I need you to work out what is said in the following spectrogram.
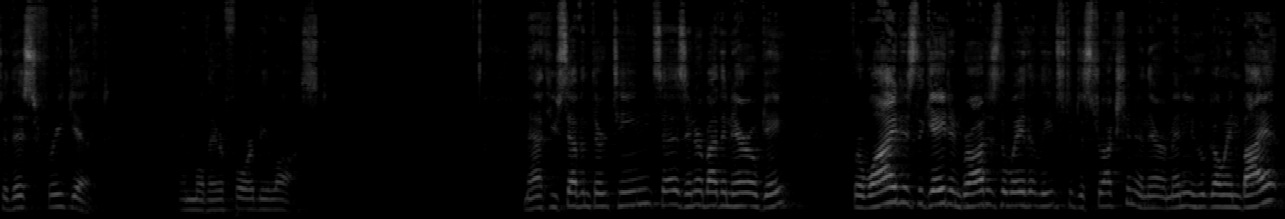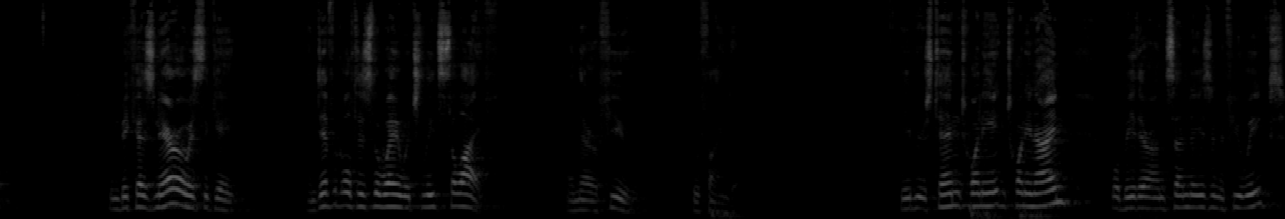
to this free gift and will therefore be lost. Matthew 7:13 says, "Enter by the narrow gate, for wide is the gate and broad is the way that leads to destruction, and there are many who go in by it. And because narrow is the gate, and difficult is the way which leads to life, and there are few who find it. Hebrews 10 28 and 29 will be there on Sundays in a few weeks.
